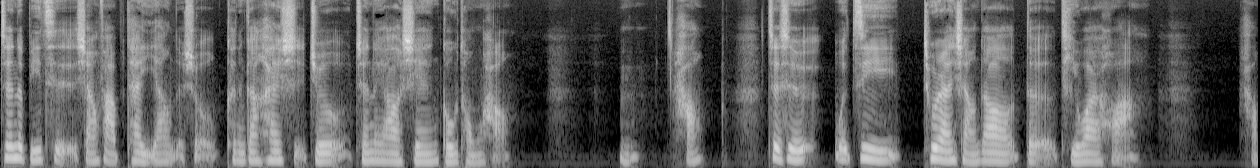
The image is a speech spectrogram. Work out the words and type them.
真的彼此想法不太一样的时候，可能刚开始就真的要先沟通好。嗯，好，这是我自己突然想到的题外话。好，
